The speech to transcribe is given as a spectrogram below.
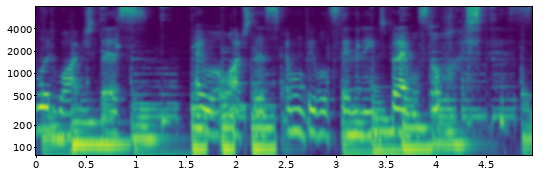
would watch this. I will watch this. I won't be able to say the names, but I will still watch this.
